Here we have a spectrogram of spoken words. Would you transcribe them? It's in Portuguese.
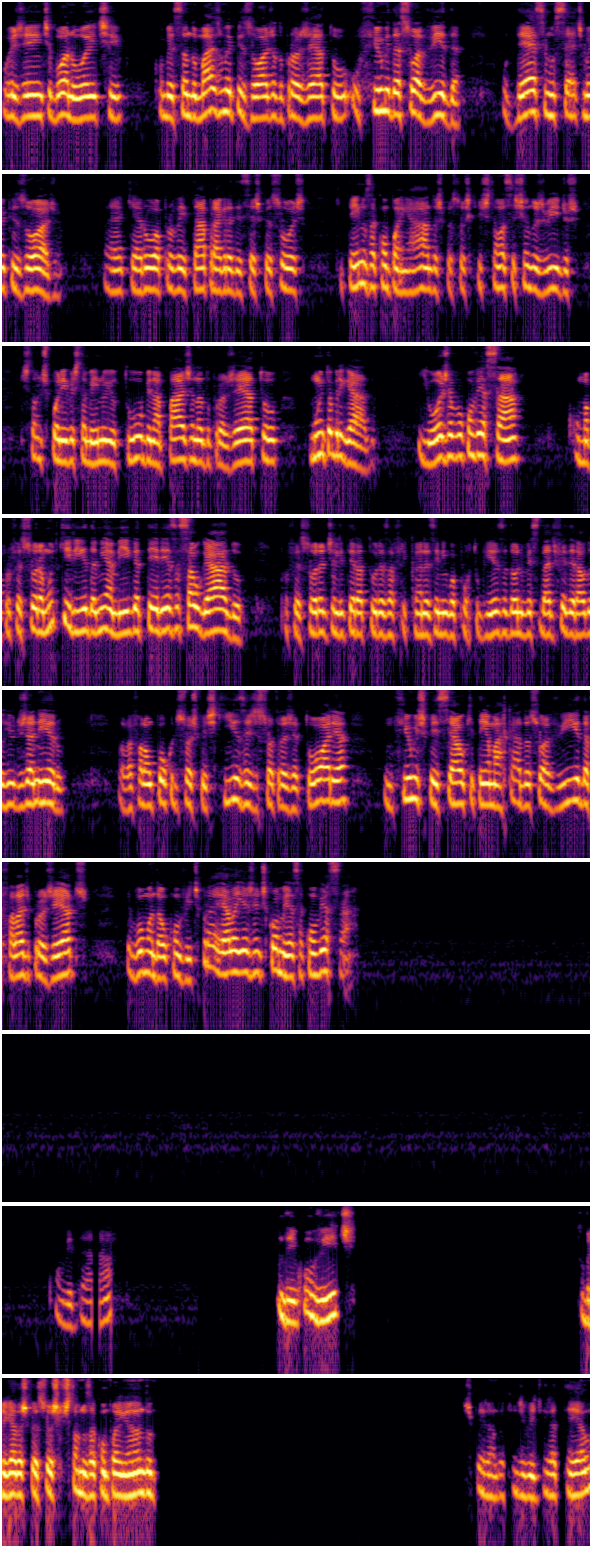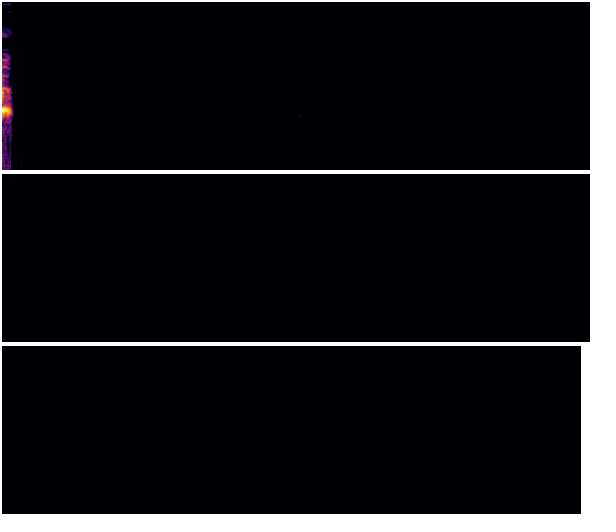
Oi, gente, boa noite. Começando mais um episódio do projeto O Filme da Sua Vida, o 17 episódio. É, quero aproveitar para agradecer as pessoas que têm nos acompanhado, as pessoas que estão assistindo os vídeos que estão disponíveis também no YouTube, na página do projeto. Muito obrigado. E hoje eu vou conversar com uma professora muito querida, minha amiga Tereza Salgado professora de literaturas africanas em língua portuguesa da Universidade Federal do Rio de Janeiro. Ela vai falar um pouco de suas pesquisas, de sua trajetória, um filme especial que tenha marcado a sua vida, falar de projetos. Eu vou mandar o convite para ela e a gente começa a conversar. Convidar. Mandei o convite. Obrigado às pessoas que estão nos acompanhando. Esperando aqui dividir a tela.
